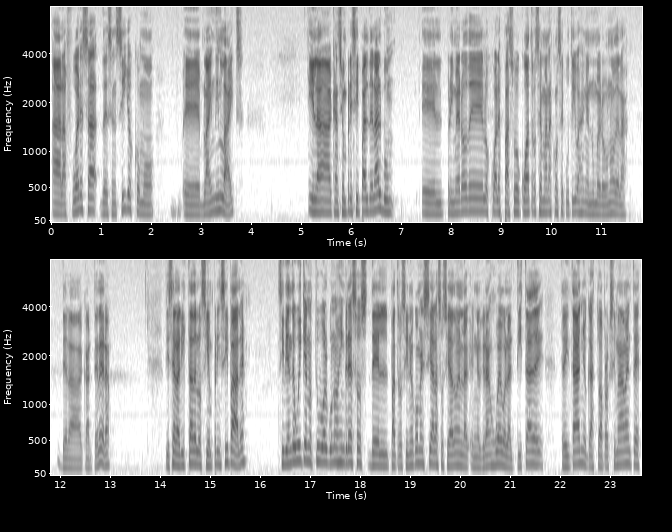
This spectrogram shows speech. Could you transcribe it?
a la fuerza de sencillos como eh, Blinding Lights y la canción principal del álbum, el primero de los cuales pasó cuatro semanas consecutivas en el número uno de la, de la cartelera. Dice la lista de los 100 principales. Si bien The Weeknd obtuvo algunos ingresos del patrocinio comercial asociado en, la- en el gran juego, el artista de 30 años gastó aproximadamente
